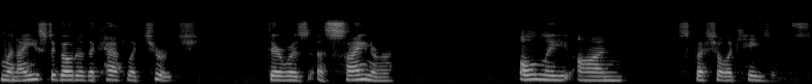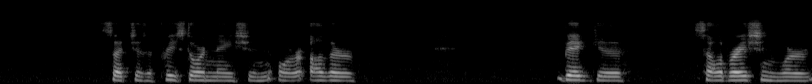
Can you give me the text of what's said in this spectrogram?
When I used to go to the Catholic Church, there was a signer only on special occasions, such as a priest ordination or other big uh, celebration where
